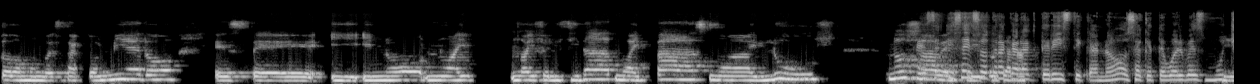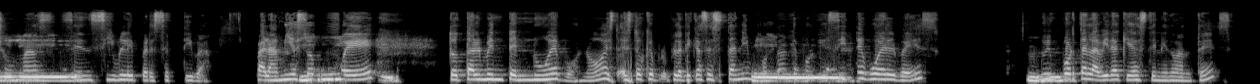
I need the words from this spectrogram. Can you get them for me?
todo el mundo está con miedo, este, y, y no, no, hay, no hay felicidad, no hay paz, no hay luz. No sabes. Esa, es otra característica, ¿no? O sea, que te vuelves mucho más sensible y perceptiva. Para mí eso fue totalmente nuevo, ¿no? Esto, que platicas es tan importante porque si te vuelves, no importa la vida que hayas tenido antes,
